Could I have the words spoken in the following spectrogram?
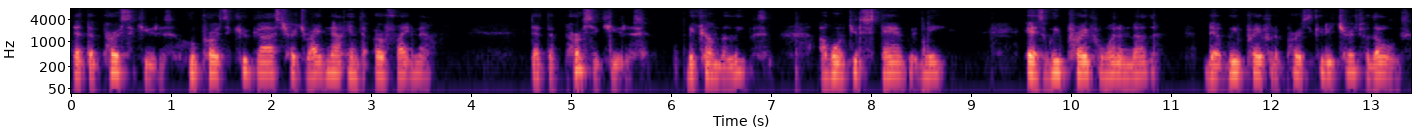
that the persecutors who persecute God's church right now in the earth right now, that the persecutors become believers. I want you to stand with me as we pray for one another, that we pray for the persecuted church, for those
